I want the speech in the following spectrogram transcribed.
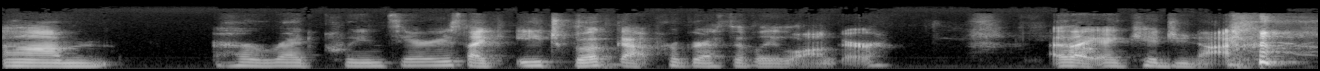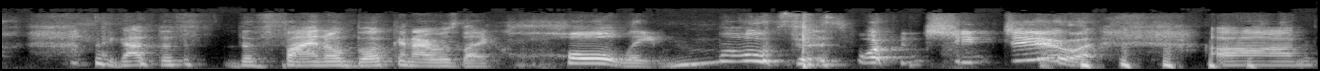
um her Red Queen series, like each book got progressively longer. Like I kid you not. I got the the final book and I was like, "Holy Moses, what did she do?" um,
